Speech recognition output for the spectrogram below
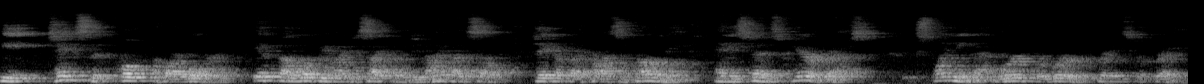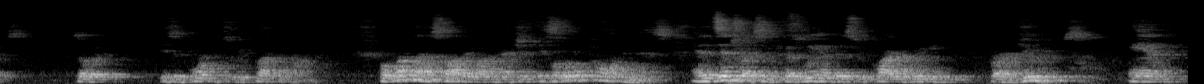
he takes the quote of our Lord, If thou wilt be my disciple, deny thyself, take up thy cross and follow me. And he spends paragraphs explaining that word for word, phrase for phrase. So it is important to reflect upon. But one last thought I want to mention is a little poem in this. And it's interesting because we have this required reading for our juniors. And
